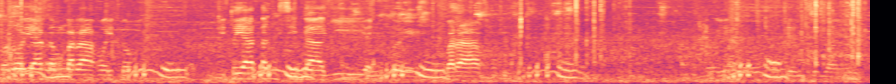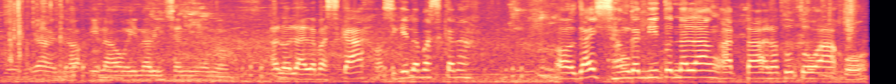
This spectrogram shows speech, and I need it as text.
Pero yatang barako ito. Ito yatang si Dagi. Ano to eh? Barako. O, yan. Yan sila. O, yan. na- Inaway na rin siya ni ano. Ano, lalabas ka? O, sige, labas ka na. Oh, guys, hanggang dito na lang at ah, natutuwa ako.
